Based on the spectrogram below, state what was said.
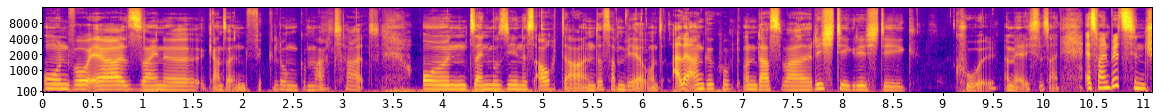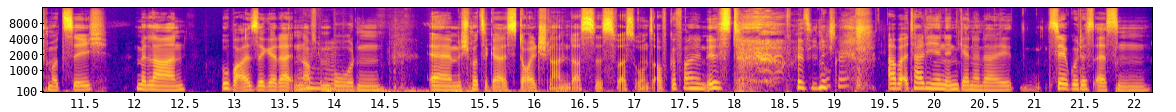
und wo er seine ganze Entwicklung gemacht hat. Und sein Museum ist auch da und das haben wir uns alle angeguckt und das war richtig, richtig cool, um ehrlich zu sein. Es war ein bisschen schmutzig. Milan, überall Zigaretten auf dem Mhm. Boden. Ähm, schmutziger als Deutschland, das ist, was uns aufgefallen ist. Weiß ich nicht. Okay. Aber Italien in generell, sehr gutes Essen,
